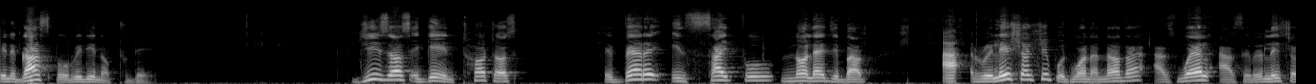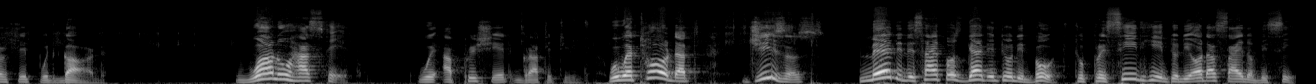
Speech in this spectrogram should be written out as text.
In the gospel reading of today, Jesus again taught us a very insightful knowledge about a relationship with one another as well as a relationship with God. One who has faith will appreciate gratitude. We were told that Jesus made the disciples get into the boat to precede him to the other side of the sea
